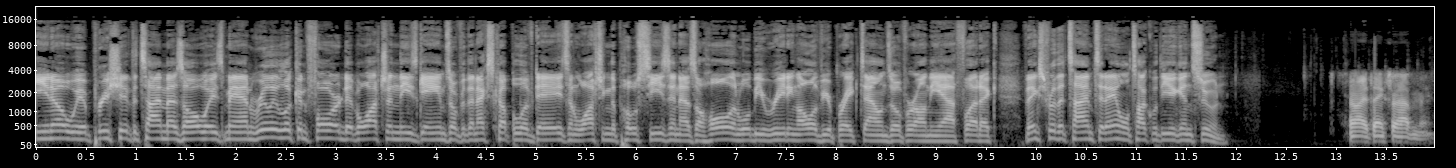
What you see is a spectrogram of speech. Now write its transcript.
You know, we appreciate the time as always, man. Really looking forward to watching these games over the next couple of days and watching the postseason as a whole. And we'll be reading all of your breakdowns over on The Athletic. Thanks for the time today, and we'll talk with you again soon. All right. Thanks for having me.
